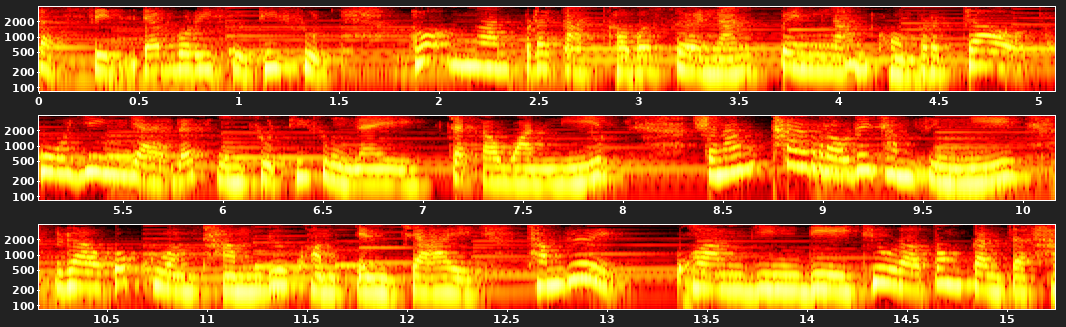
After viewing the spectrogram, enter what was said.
ศักดิ์สิทธิ์และบริสุทธิ์ที่สุด เพราะงานประกาศข่าวประเสริฐนั้น เป็นงานของพระเจ้าผู้ยิ่งใหญ่และสูงสุดที่สุดในจักรวาลนนี้ ฉะนั้นถ้าเราได้ทำสิ่งนี้ เราก็ควรทำด้วยความเต็มใจทำด้วย ความยินดีที่เราต้องการจะท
